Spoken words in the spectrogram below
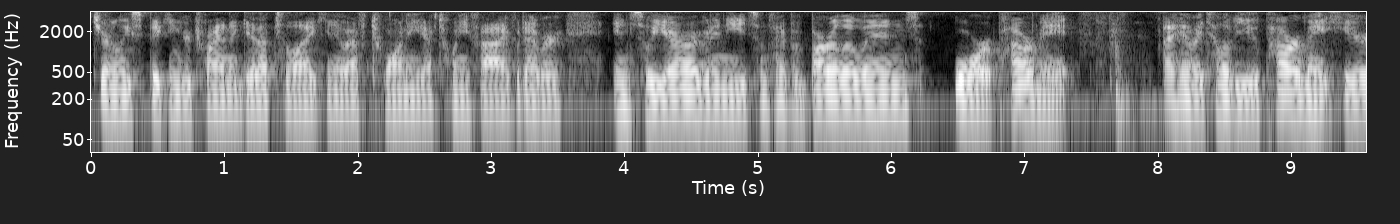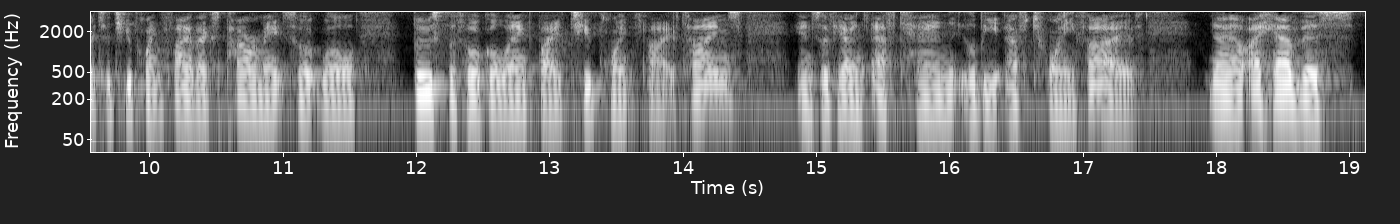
Generally speaking, you're trying to get up to like, you know, f20, f25, whatever. And so you are gonna need some type of Barlow lens or PowerMate. I have a TeleVue PowerMate here. It's a 2.5x PowerMate, so it will boost the focal length by 2.5 times. And so if you have an f10, it'll be f25. Now I have this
